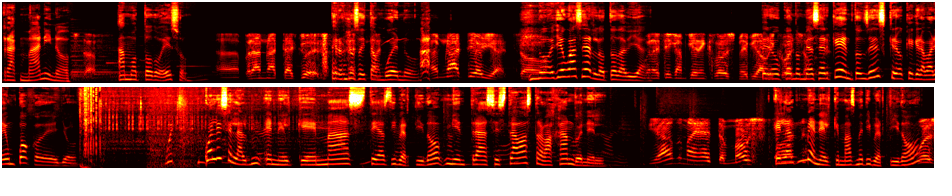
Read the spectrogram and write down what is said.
Rachmaninoff. Amo todo eso, Uh, but I'm not that good. pero no soy tan bueno. I'm not there yet. So No llego a hacerlo todavía. when I think I'm getting close, maybe I'll Pero cuando me acerque, entonces creo que grabaré un poco de ello. ¿Cuál es el álbum en el que más te has divertido mientras estabas trabajando en él? The album I had the most El álbum en el que más me he divertido was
